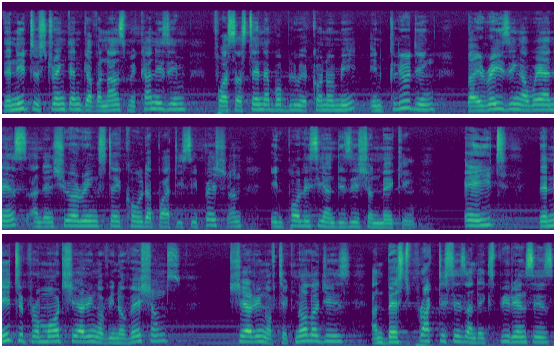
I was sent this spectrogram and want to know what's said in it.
the need to strengthen governance mechanism for a sustainable blue economy, including by raising awareness and ensuring stakeholder participation in policy and decision making. Eight, the need to promote sharing of innovations, sharing of technologies, and best practices and experiences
